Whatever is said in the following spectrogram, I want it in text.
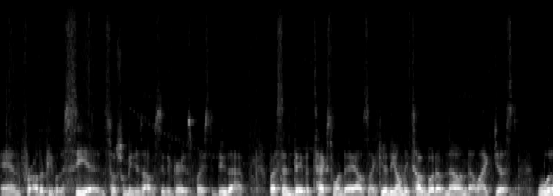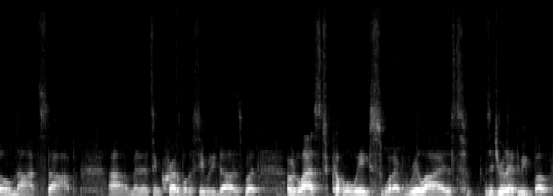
and for other people to see it. And social media is obviously the greatest place to do that. But I sent Dave a text one day. I was like, "You're the only tugboat I've known that like just will not stop," um, and it's incredible to see what he does. But over the last couple of weeks, what I've realized is that you really have to be both.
